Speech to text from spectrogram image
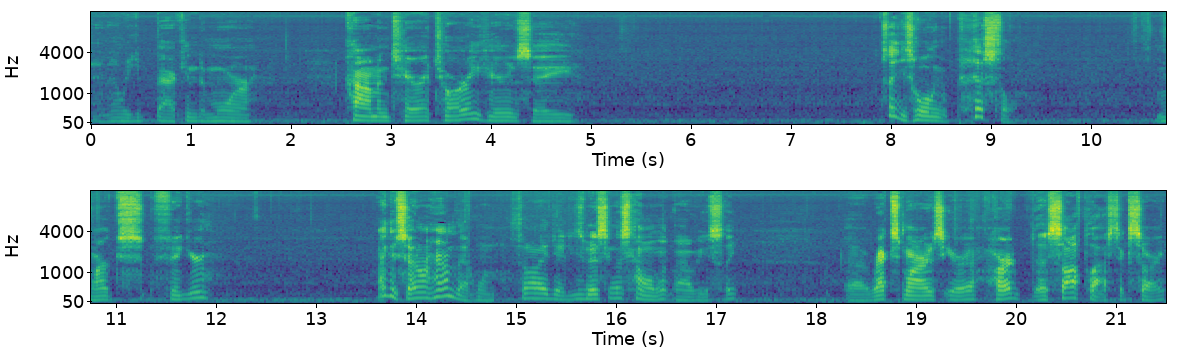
And then we get back into more common territory. Here's a... Looks like he's holding a pistol. Marx figure. I guess I don't have that one. Thought I did. He's missing his helmet, obviously. Uh, Rex Mars era. Hard, uh, soft plastic, sorry.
